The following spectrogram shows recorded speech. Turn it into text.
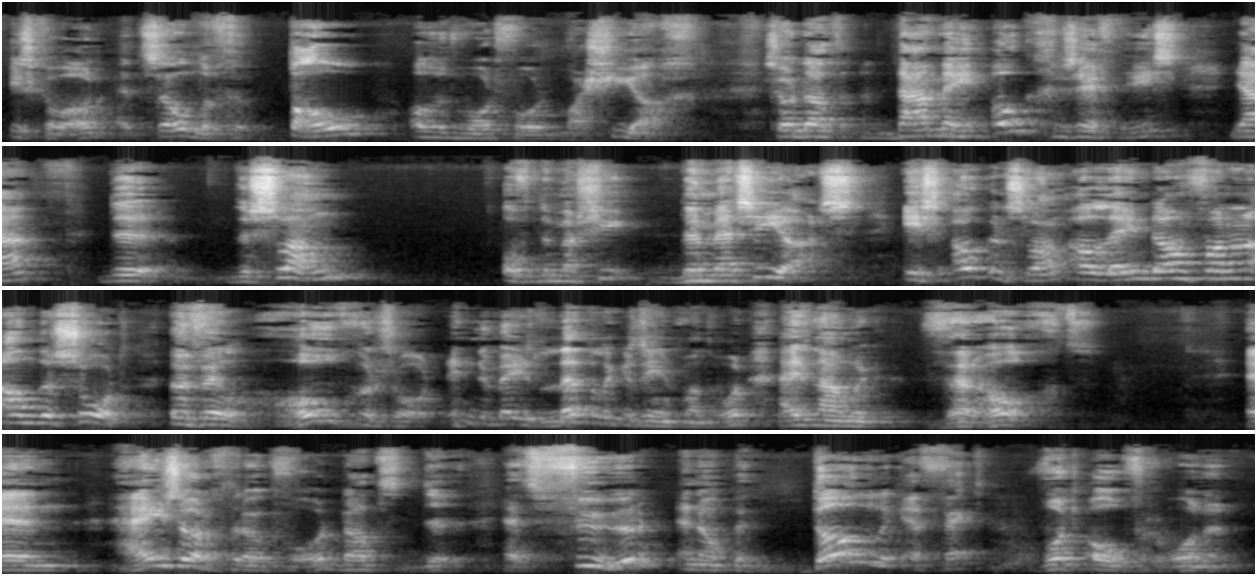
is gewoon hetzelfde getal als het woord voor Mashiach. Zodat daarmee ook gezegd is, ja, de, de slang, of de, de Messias, is ook een slang, alleen dan van een ander soort. Een veel hoger soort, in de meest letterlijke zin van het woord. Hij is namelijk verhoogd. En hij zorgt er ook voor dat de, het vuur en ook het dodelijk effect wordt overwonnen.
